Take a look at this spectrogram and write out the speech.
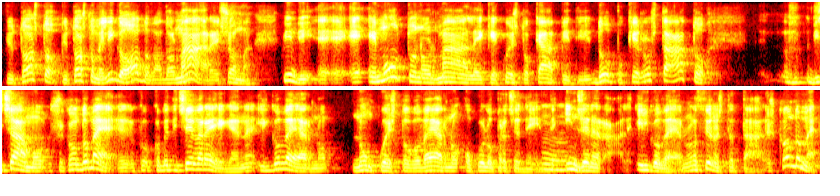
piuttosto, piuttosto me li godo, vado al mare, insomma. Quindi è, è, è molto normale che questo capiti dopo che lo Stato diciamo, secondo me, eh, come diceva Reagan, il governo, non questo governo o quello precedente, mm. in generale, il governo, l'azione statale, secondo me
